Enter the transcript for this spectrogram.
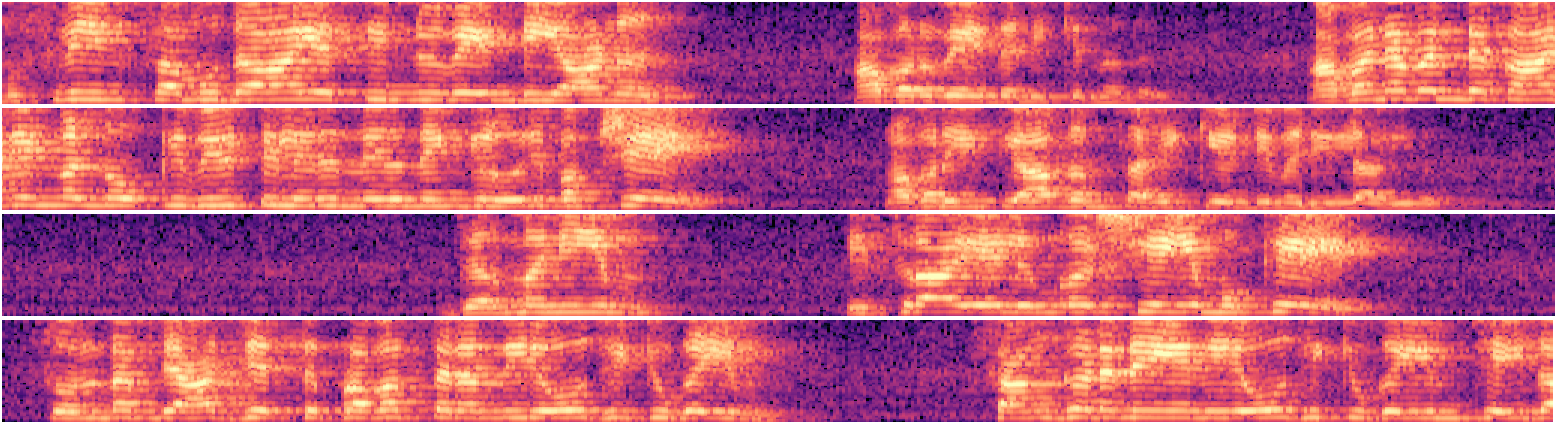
മുസ്ലിം സമുദായത്തിനു വേണ്ടിയാണ് അവർ വേദനിക്കുന്നത്. അവനവന്റെ കാര്യങ്ങൾ നോക്കി വീട്ടിലിരുന്നിരുന്നെങ്കിൽ ഒരു പക്ഷേ അവർ ഈ ത്യാഗം സഹിക്കേണ്ടി വരില്ലായിരുന്നു. ജർമ്മനിയും ഇസ്രായേലും റഷ്യയും ഒക്കെ സ്വന്തം രാജ്യത്ത് പ്രവർത്തനം നിരോധിക്കുകയും സംഘടനയെ നിരോധിക്കുകയും ചെയ്ത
